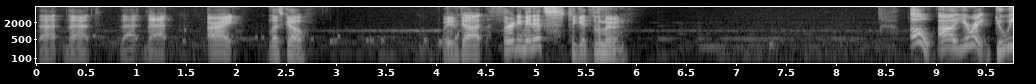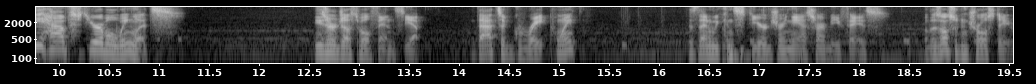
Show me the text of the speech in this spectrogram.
that, that, that, that. All right, let's go. We've got 30 minutes to get to the moon. Oh, uh, you're right. Do we have steerable winglets? These are adjustable fins. Yep. That's a great point. Because then we can steer during the SRB phase. Well, there's also control state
